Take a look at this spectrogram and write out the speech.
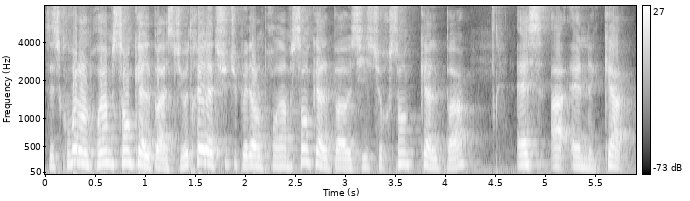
c'est ce qu'on voit dans le programme Sankalpa. Si tu veux travailler là-dessus, tu peux aller dans le programme Sankalpa aussi sur Sankalpa, S-A-N-K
